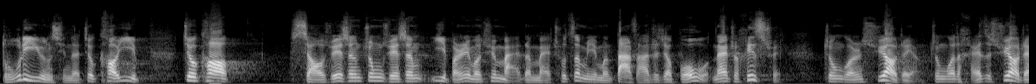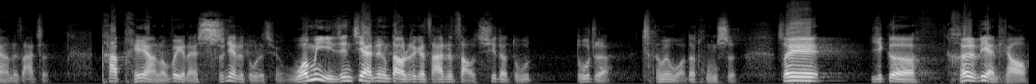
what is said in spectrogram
独立运行的？就靠一，就靠小学生、中学生一本一本去买的，买出这么一本大杂志，叫《博物》（Natural History）。中国人需要这样，中国的孩子需要这样的杂志。它培养了未来十年的读者群。我们已经见证到了这个杂志早期的读。读者成为我的同事，所以一个合理链条，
